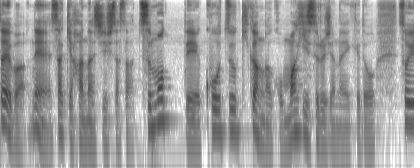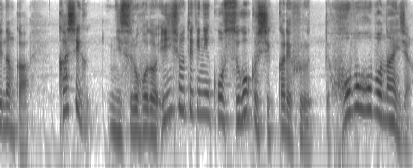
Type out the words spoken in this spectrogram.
例えばねさっき話したさ積もって交通機関がこう麻痺するじゃないけどそういうなんか歌詞にするほど印象的にこうすごくしっかり降るってほぼほぼないじゃん。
